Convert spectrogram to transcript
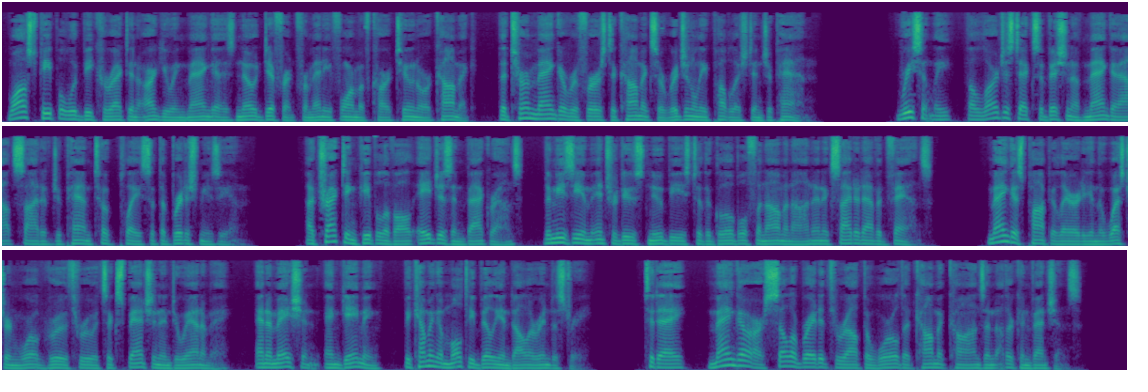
Whilst people would be correct in arguing manga is no different from any form of cartoon or comic, the term manga refers to comics originally published in Japan. Recently, the largest exhibition of manga outside of Japan took place at the British Museum. Attracting people of all ages and backgrounds, the museum introduced newbies to the global phenomenon and excited avid fans. Manga's popularity in the Western world grew through its expansion into anime, animation, and gaming, becoming a multi billion dollar industry. Today, manga are celebrated throughout the world at comic cons and other conventions.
